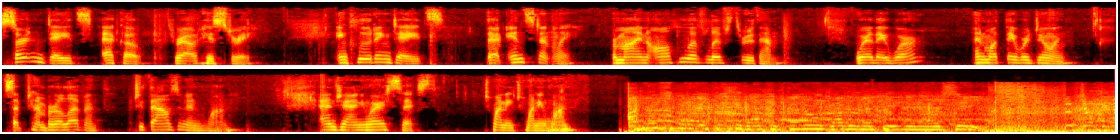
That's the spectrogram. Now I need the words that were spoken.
Certain dates echo throughout history, including dates that instantly remind all who have lived through them where they were and what they were doing. September 11th, 2001, and January 6th, 2021. Here's what I think about the federal government being in our city.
